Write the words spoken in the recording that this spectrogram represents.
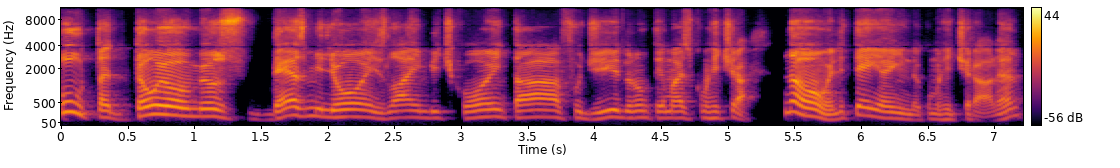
puta, então eu, meus 10 milhões lá em Bitcoin tá fudido, não tem mais como retirar. Não, ele tem ainda como retirar, né?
